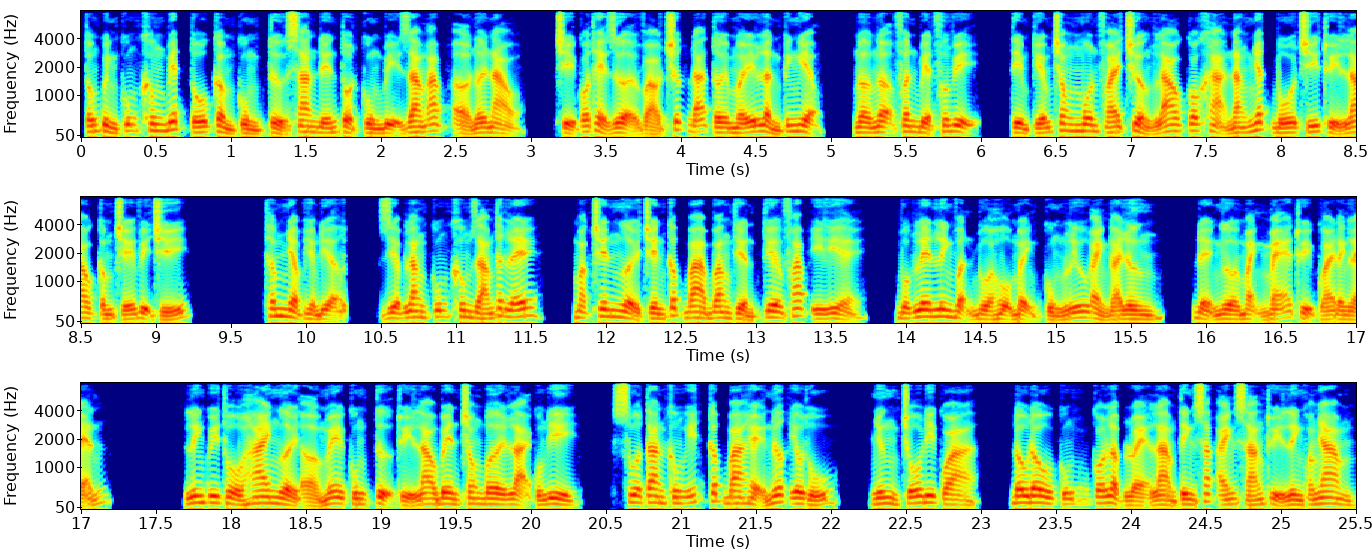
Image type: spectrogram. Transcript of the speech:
Tống quỳnh cũng không biết tố cầm cùng tử san đến tột cùng bị giam áp ở nơi nào, chỉ có thể dựa vào trước đã tới mấy lần kinh nghiệm, ngờ ngợ phân biệt phương vị, tìm kiếm trong môn phái trưởng lao có khả năng nhất bố trí thủy lao cấm chế vị trí. Thâm nhập hiểm địa, diệp lăng cũng không dám thất lễ, mặc trên người trên cấp ba băng thiền kia pháp ý ỉa buộc lên linh vận đùa hộ mệnh cùng lưu ảnh đai lưng, để ngừa mạnh mẽ thủy quái đánh lén. Linh quy thổ hai người ở mê cung tự thủy lao bên trong bơi lại cũng đi xua tan không ít cấp ba hệ nước yêu thú, nhưng chỗ đi qua, đâu đâu cũng có lập lòe làm tinh sắc ánh sáng thủy linh khoáng nham,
